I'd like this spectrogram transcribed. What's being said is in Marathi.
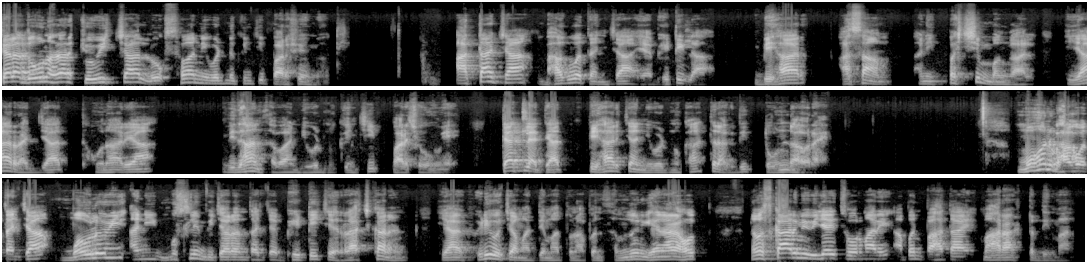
त्याला दोन हजार चोवीसच्या लोकसभा निवडणुकींची पार्श्वभूमी होती. आताच्या भागवतांच्या या भेटीला बिहार आसाम आणि पश्चिम बंगाल या राज्यात होणाऱ्या विधानसभा निवडणुकींची पार्श्वभूमी आहे. त्यातल्या त्यात बिहारच्या निवडणुका तर अगदी तोंडावर आहे मोहन भागवतांच्या मौलवी आणि मुस्लिम विचारांतांच्या भेटीचे राजकारण या व्हिडिओच्या माध्यमातून आपण समजून घेणार आहोत. नमस्कार मी विजय चोरमारे. आपण पाहताय महाराष्ट्र दिनमान.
